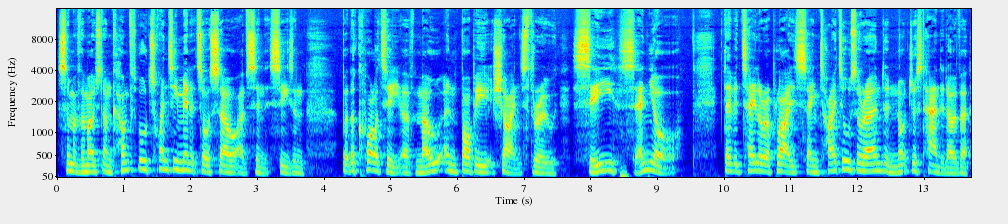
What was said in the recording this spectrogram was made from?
some of the most uncomfortable 20 minutes or so I've seen this season. But the quality of Mo and Bobby shines through. Si, senor. David Taylor replies, saying titles are earned and not just handed over.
